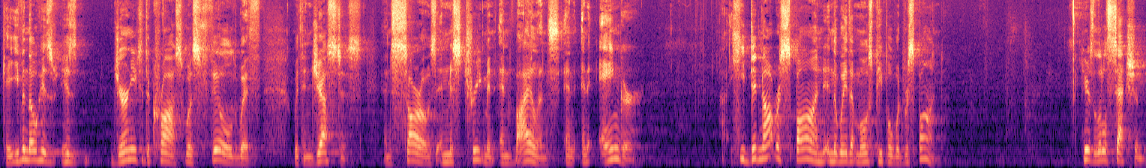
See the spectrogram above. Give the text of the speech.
Okay, even though his, his journey to the cross was filled with, with injustice and sorrows and mistreatment and violence and, and anger, he did not respond in the way that most people would respond. Here's a little section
